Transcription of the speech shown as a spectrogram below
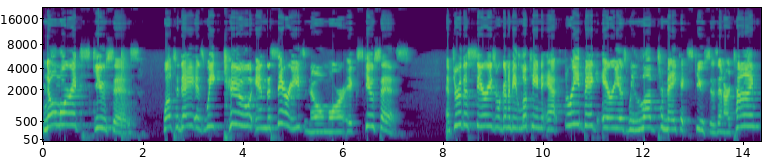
No more excuses. Well, today is week two in the series, No More Excuses. And through this series, we're going to be looking at three big areas we love to make excuses in our time,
